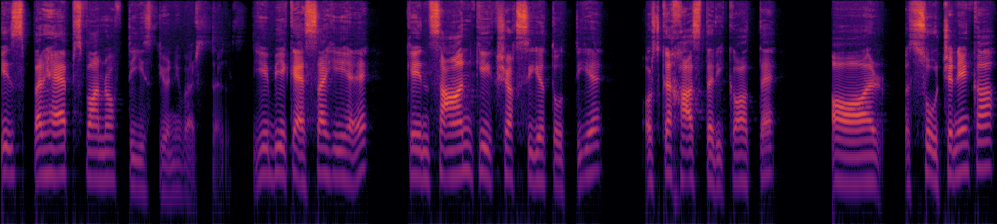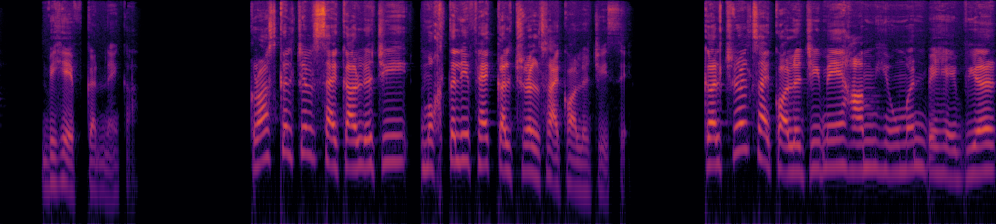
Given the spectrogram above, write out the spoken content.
is perhaps one of these universals. ये भी एक ऐसा ही है कि इंसान की एक शख्सियत होती है और उसका ख़ास तरीका होता है और सोचने का बिहेव करने का। क्रॉस कल्चरल साइकोलॉजी मुख्तलिफ़ है कल्चरल साइकोलॉजी से। कल्चरल साइकोलॉजी में हम ह्यूमन बिहेवियर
